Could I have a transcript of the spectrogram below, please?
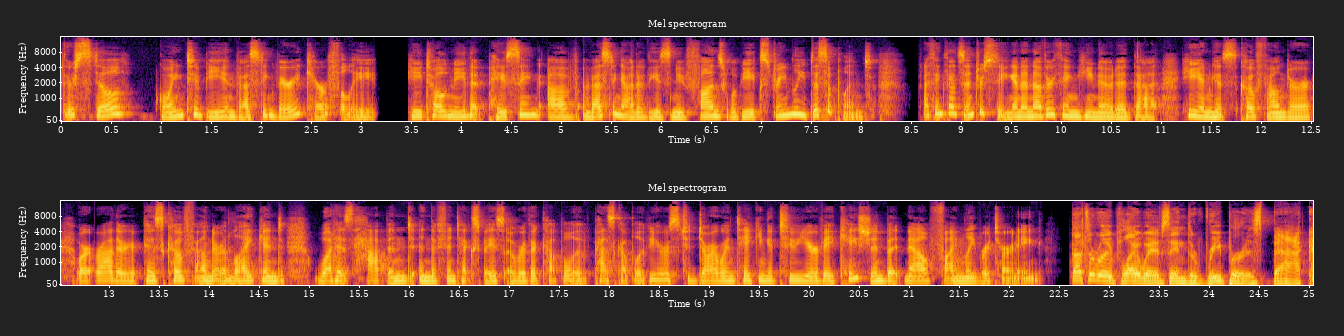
they're still going to be investing very carefully. He told me that pacing of investing out of these new funds will be extremely disciplined. I think that's interesting. And another thing he noted that he and his co-founder, or rather his co-founder likened what has happened in the fintech space over the couple of past couple of years to Darwin taking a two-year vacation, but now finally returning. That's a really polite way of saying the Reaper is back.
